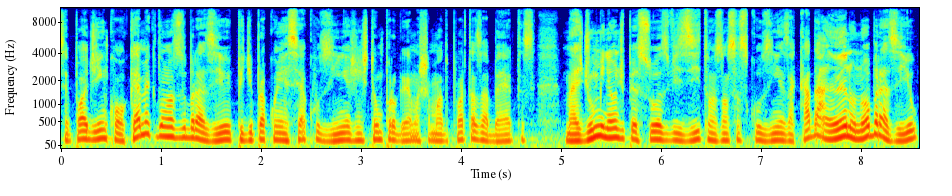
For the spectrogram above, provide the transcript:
Você pode ir em qualquer McDonald's do Brasil e pedir para conhecer a cozinha. A gente tem um programa chamado Portas Abertas. Mais de um milhão de pessoas visitam as nossas cozinhas a cada ano no Brasil.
